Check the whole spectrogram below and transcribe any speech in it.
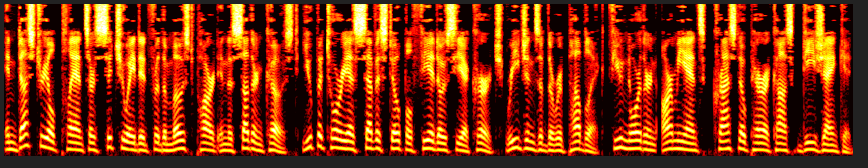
Industrial plants are situated for the most part in the southern coast Eupatoria Sevastopol Feodosia Kerch regions of the republic, few northern Armyansk Krasnoperekopsk Dzhankij,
